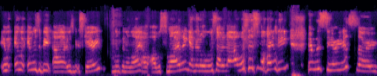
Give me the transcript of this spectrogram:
it, it, it was a bit uh, it was a bit scary. Not gonna lie. I, I, was smiling, and then all of a sudden I wasn't smiling. It was serious. So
